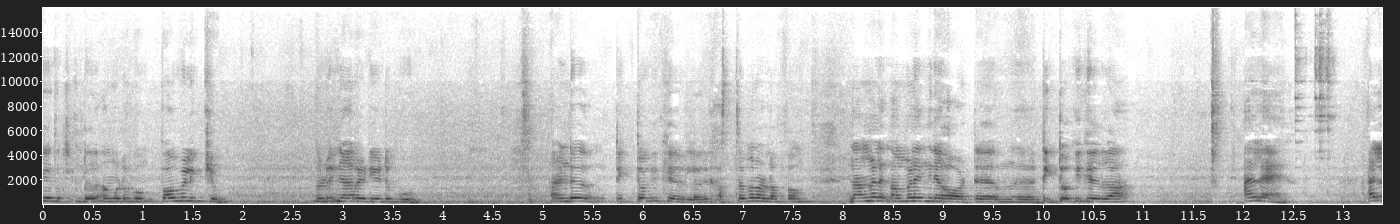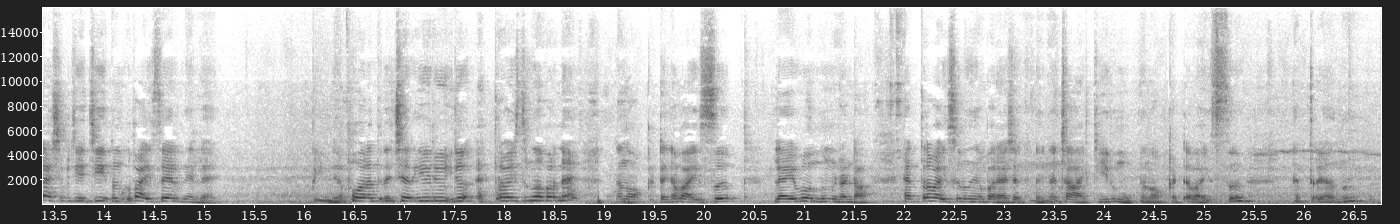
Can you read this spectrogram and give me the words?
ചെയ്തിട്ടുണ്ട്. അങ്ങോട്ട് പോകും. അപ്പം വിളിക്കും. എന്നിട്ട് ഞാൻ റെഡി ആയിട്ട് പോകും. അണ്ട് ടിക്ടോക്കിൽ കയറില്ല ഒരു കസ്റ്റമർ ഉള്ളപ്പം ഞങ്ങൾ നമ്മളെങ്ങനെയാണ് ഹോട്ട് ടിക്ടോക്കിൽ കയറുക അല്ലേ? അല്ല അശ്വ ചേച്ചി നമുക്ക് പൈസ ആയിരുന്നില്ലേ പിന്നെ പോരാത്തിന് ചെറിയൊരു ഇരു എത്ര വയസ്സെന്ന് പറഞ്ഞേ? ഞാൻ നോക്കട്ടെ. ഞാൻ വയസ്സ് ലൈവ് ഒന്നും ഇടണ്ട. എത്ര വയസ്സുണ്ടെന്ന് ഞാൻ പറയാൻ ചെക്കുന്നത് ഞാൻ ചാറ്റിയിരുന്നു. ഞാൻ നോക്കട്ടെ വയസ്സ് എത്രയാന്ന്.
